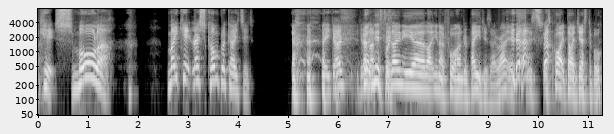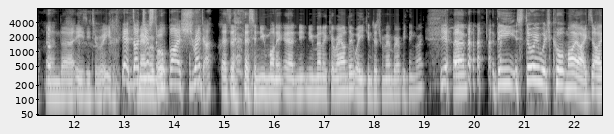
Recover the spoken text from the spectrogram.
Make it smaller. Make it less complicated. There you go. You can but NIST is only uh, like you know 400 pages though, right? It's, Yeah, it's, that's it's quite digestible and uh, easy to read. Yeah, digestible memorable. by a shredder. There's a there's a mnemonic uh, mne- mnemonic around it where you can just remember everything, right? Yeah. Um, the story which caught my eye because I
